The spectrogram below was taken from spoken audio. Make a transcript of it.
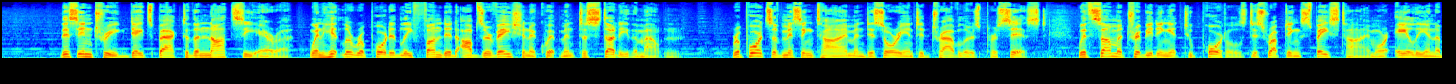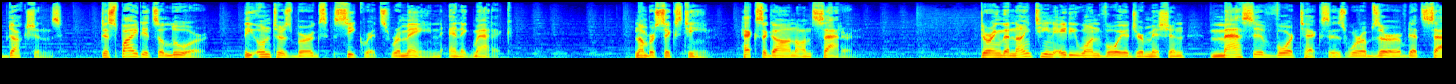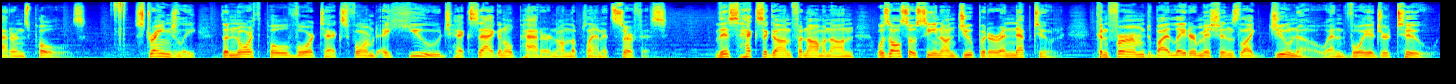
This intrigue dates back to the Nazi era, when Hitler reportedly funded observation equipment to study the mountain. Reports of missing time and disoriented travelers persist, with some attributing it to portals disrupting space-time or alien abductions. Despite its allure, the Untersberg's secrets remain enigmatic. Number 16. Hexagon on Saturn. During the 1981 Voyager mission, massive vortexes were observed at Saturn's poles. Strangely, the North Pole vortex formed a huge hexagonal pattern on the planet's surface. This hexagon phenomenon was also seen on Jupiter and Neptune, confirmed by later missions like Juno and Voyager 2.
